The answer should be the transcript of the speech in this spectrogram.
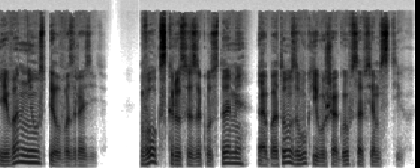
Иван не успел возразить. Волк скрылся за кустами, а потом звук его шагов совсем стих.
